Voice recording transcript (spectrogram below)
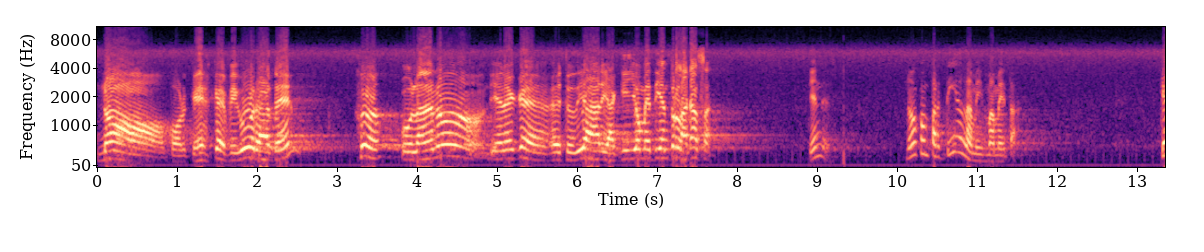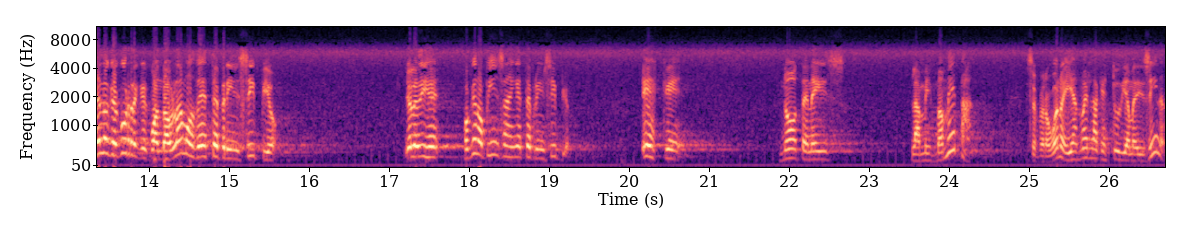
No, porque es que figúrate, fulano tiene que estudiar y aquí yo metí dentro de la casa. ¿Entiendes? No compartían la misma meta. ¿Qué es lo que ocurre? Que cuando hablamos de este principio, yo le dije, ¿por qué no piensas en este principio? Es que no tenéis la misma meta. Dice, pero bueno, ella no es la que estudia medicina.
